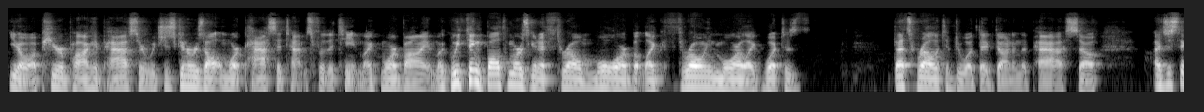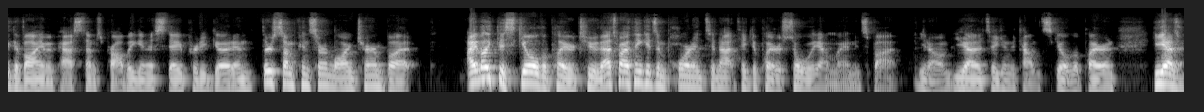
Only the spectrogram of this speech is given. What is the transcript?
you know, a pure pocket passer, which is going to result in more pass attempts for the team, like more volume. Like we think Baltimore is going to throw more, but like throwing more, like what does that's relative to what they've done in the past. So I just think the volume in pass attempts probably going to stay pretty good. And there's some concern long term, but I like the skill of the player too. That's why I think it's important to not take the player solely on landing spot. You know, you got to take into account the skill of the player. And he has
